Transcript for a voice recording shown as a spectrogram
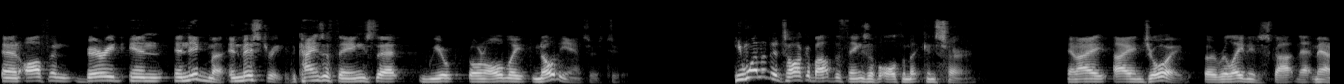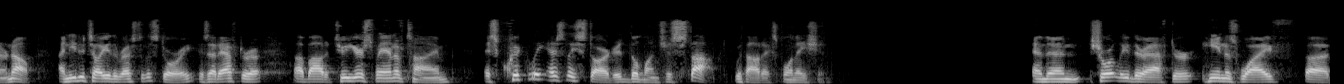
and often buried in enigma and mystery, the kinds of things that we don't only know the answers to. He wanted to talk about the things of ultimate concern. And I, I enjoyed uh, relating to Scott in that manner. Now, I need to tell you the rest of the story is that after a, about a two year span of time, as quickly as they started, the lunches stopped without explanation. And then shortly thereafter, he and his wife uh,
